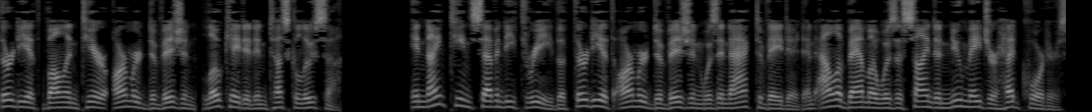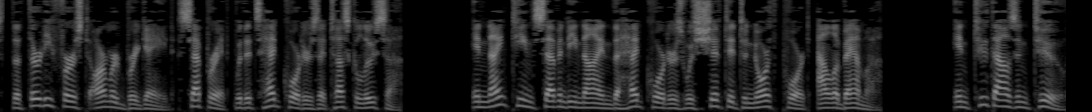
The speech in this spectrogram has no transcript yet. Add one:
30th Volunteer Armored Division, located in Tuscaloosa. In 1973 the 30th Armored Division was inactivated and Alabama was assigned a new major headquarters, the 31st Armored Brigade separate, with its headquarters at Tuscaloosa. In 1979 the headquarters was shifted to Northport, Alabama. In 2002,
